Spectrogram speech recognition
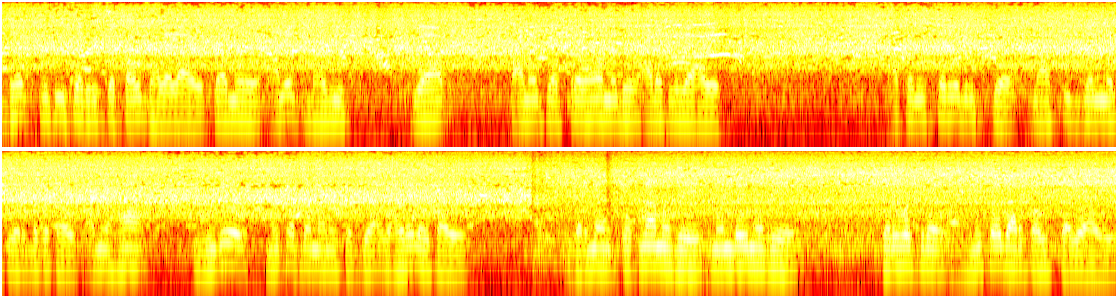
ढगफुटी सदृश्य पाऊस झालेला आहे. त्यामुळे अनेक भाविक या पाण्याच्या प्रवाहामध्ये अडकलेले आहेत. आपण सर्व दृश्य नाशिक जनमतवर बघत आहोत आणि हा व्हिडिओ मोठ्या प्रमाणे सध्या व्हायरल होत आहे. दरम्यान कोकणामध्ये मुंबईमध्ये सर्वत्र मुसळधार पाऊस चालू आहे.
